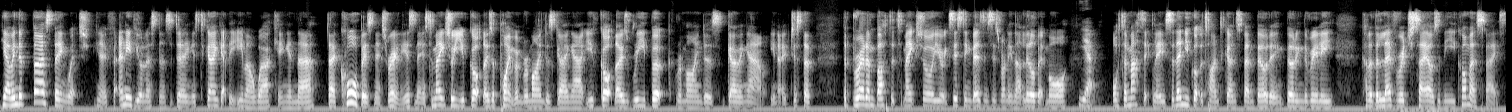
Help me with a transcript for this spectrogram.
yeah i mean the first thing which you know for any of your listeners are doing is to go and get the email working in their their core business really isn't it is to make sure you've got those appointment reminders going out you've got those rebook reminders going out you know just the the bread and butter to make sure your existing business is running that little bit more Yeah. Automatically. So then you've got the time to go and spend building building the really kind of the leverage sales in the e-commerce space.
